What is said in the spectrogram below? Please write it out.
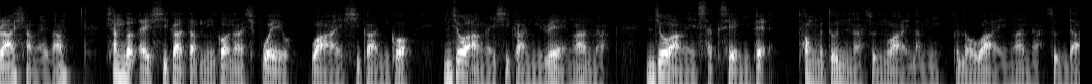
ราช่างไงล้ำ想到爱西家า尼个那是背话爱西家尼个，你就昂爱西家尼热眼呐，你就昂爱สักเซน่เพะท่องมาตุนนะสุนวายลำนี้ก็รอวายงานนะสุนได้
